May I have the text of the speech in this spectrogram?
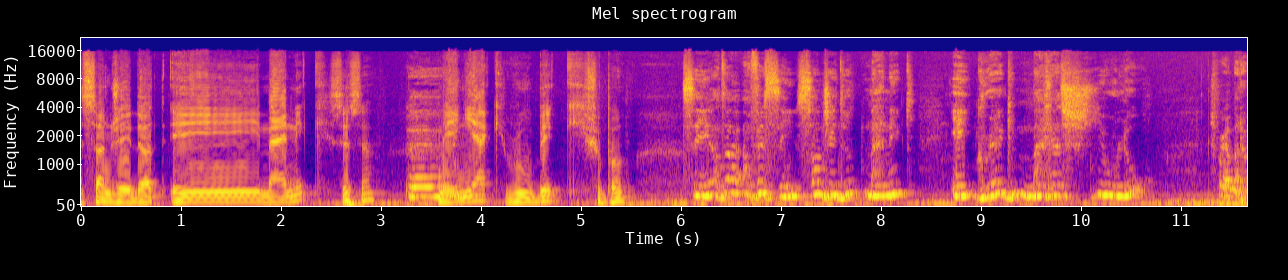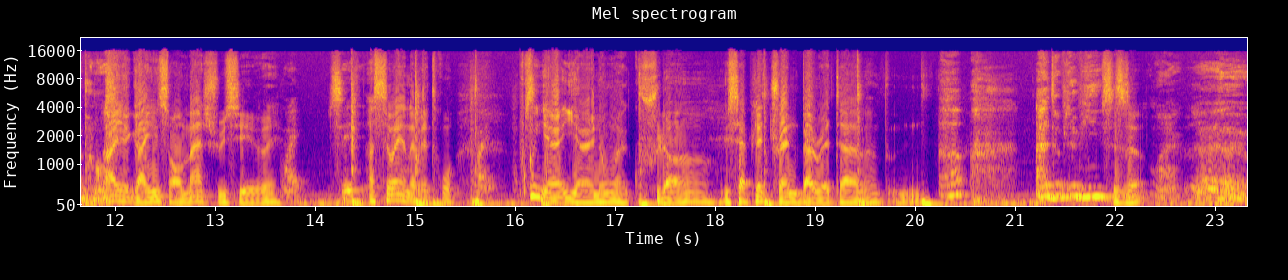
Sanjay Dutt et Manic, c'est ça? euh, Maniac, Rubik, je sais pas. C'est, attends, en fait, c'est Sanjay Dutt, Manic et Greg Marasciolo. Je suis pas de prononcer. Ah, il a gagné son match, lui, c'est vrai. Ouais. Ah, c'est vrai, il y en avait trois. Ouais. Pourquoi il y a, il y a un nom à coucher dehors? Il s'appelait Trent Barretta avant. À WWE, C'est ça. Ouais. Euh,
